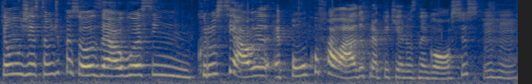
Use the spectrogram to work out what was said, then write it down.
Então, gestão de pessoas é algo, assim, crucial. É pouco falado para pequenos negócios. Uhum.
